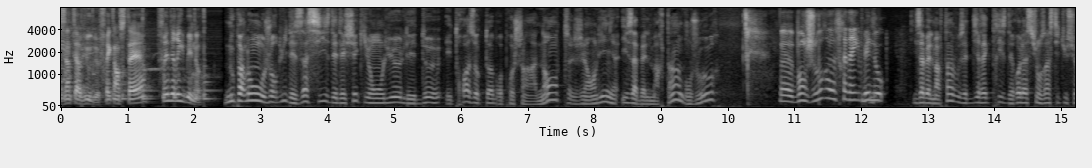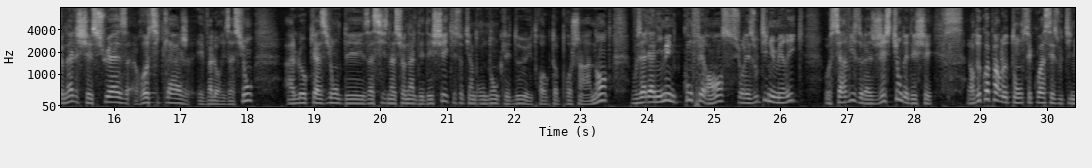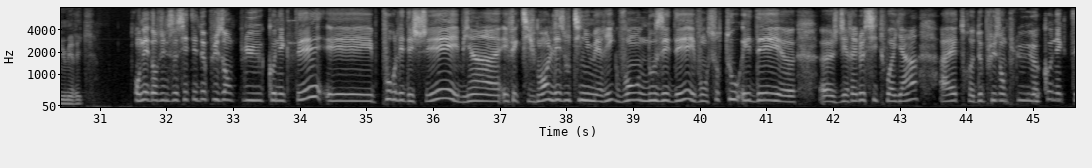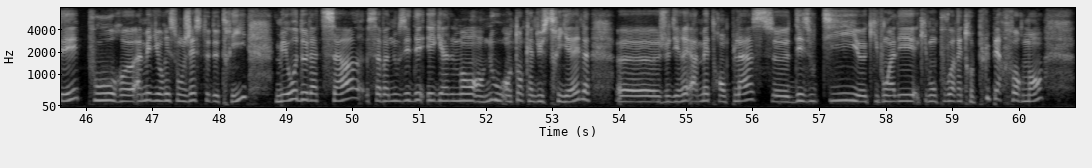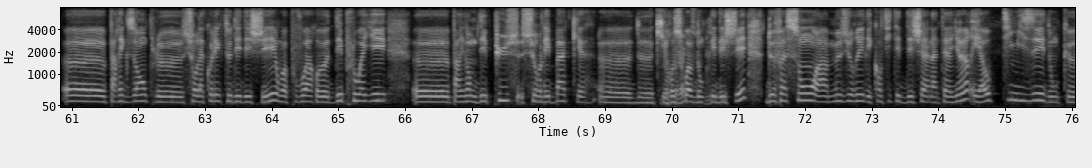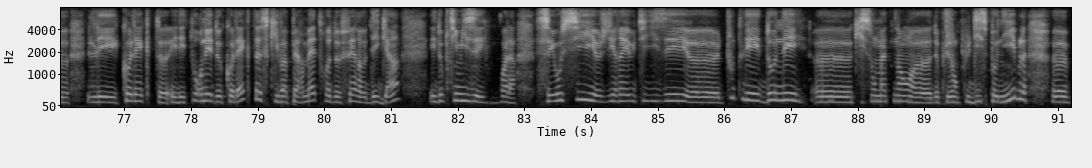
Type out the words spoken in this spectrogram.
Les interviews de Fréquence Terre, Frédéric Benoît. Nous parlons aujourd'hui des assises des déchets qui ont lieu les 2 et 3 octobre prochains à Nantes. J'ai en ligne Isabelle Martin, bonjour. Euh, bonjour euh, Frédéric Benoît. Isabelle Martin, vous êtes directrice des relations institutionnelles chez Suez Recyclage et Valorisation à l'occasion des Assises nationales des déchets qui se tiendront donc les 2 et 3 octobre prochains à Nantes. Vous allez animer une conférence sur les outils numériques au service de la gestion des déchets. Alors de quoi parle-t-on? C'est quoi ces outils numériques? On est dans une société de plus en plus connectée et pour les déchets, eh bien, effectivement, les outils numériques vont nous aider et vont surtout aider, euh, euh, je dirais, le citoyen à être de plus en plus euh, connecté pour améliorer son geste de tri. Mais au-delà de ça, ça va nous aider également, en nous, en tant qu'industriels, je dirais, à mettre en place des outils qui vont aller, qui vont pouvoir être plus performants. Par exemple, euh, sur la collecte des déchets, on va pouvoir euh, déployer, par exemple, des puces sur les bacs de, qui reçoivent donc les déchets, de façon à mesurer les quantités de déchets à l'intérieur et à optimiser donc les collectes et les tournées de collecte, ce qui va permettre de faire des gains et d'optimiser. Voilà. C'est aussi, je dirais, utiliser toutes les données qui sont maintenant de plus en plus disponibles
